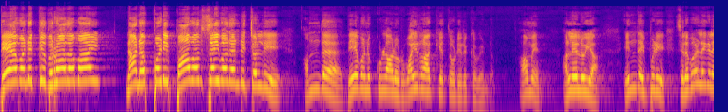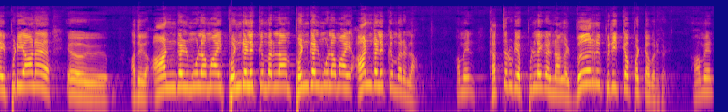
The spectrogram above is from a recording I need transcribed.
தேவனுக்கு விரோதமாய் நான் எப்படி பாவம் செய்வதென்று சொல்லி அந்த தேவனுக்குள்ளான ஒரு வைராக்கியத்தோடு இருக்க வேண்டும். ஆமேன். அல்லேலூயா. இந்த இப்படி சில வேளைகளை இப்படியான அஹ், அது ஆண்கள் மூலமாய் பெண்களுக்கும் வரலாம் பெண்கள் மூலமாய் ஆண்களுக்கும் வரலாம். ஆமீன். கத்தருடைய பிள்ளைகள் நாங்கள் வேறு பிரிக்கப்பட்டவர்கள். ஆமீன்.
